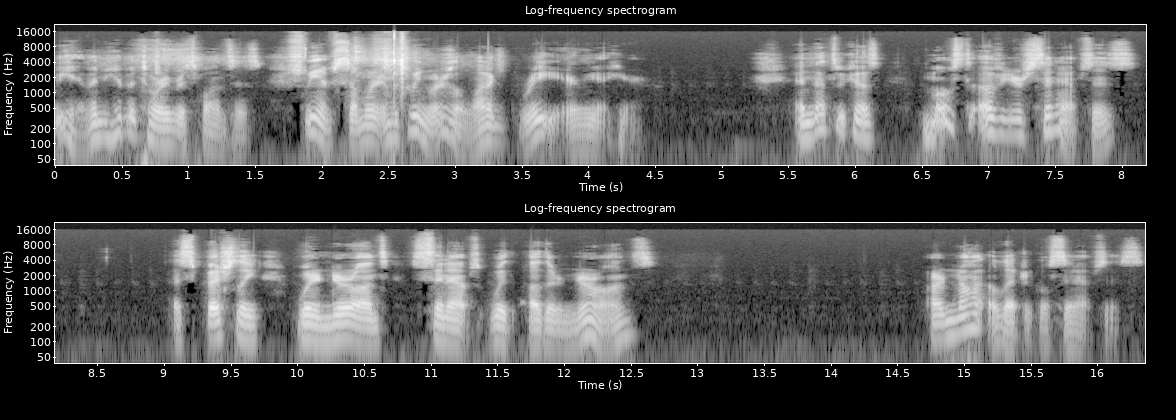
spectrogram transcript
We have inhibitory responses. We have somewhere in between. There's a lot of gray area here. And that's because most of your synapses, especially where neurons synapse with other neurons, are not electrical synapses.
